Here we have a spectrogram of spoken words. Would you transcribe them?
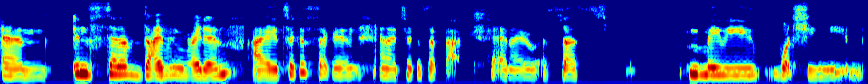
And instead of diving right in, I took a second and I took a step back and I assessed maybe what she needs.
